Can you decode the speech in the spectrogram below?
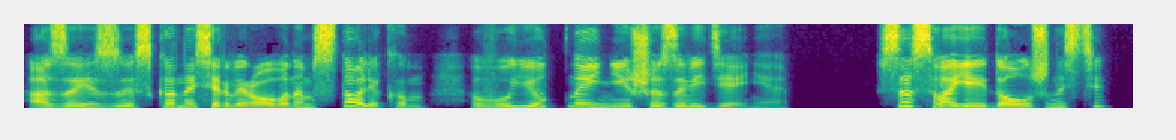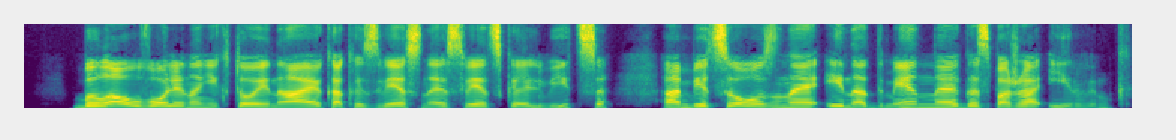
а за изысканно сервированным столиком в уютной нише заведения. Со своей должности была уволена никто иная, как известная светская львица, амбициозная и надменная госпожа Ирвинг.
